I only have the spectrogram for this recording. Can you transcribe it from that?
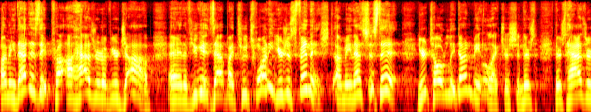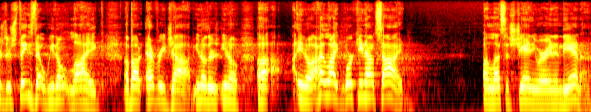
I mean, that is a, pro- a hazard of your job. And if you get zapped by 220, you're just finished. I mean, that's just it. You're totally done being an electrician. There's, there's hazards, there's things that we don't like about every job. You know, there's, you know, uh, you know, I like working outside unless it's January in Indiana,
